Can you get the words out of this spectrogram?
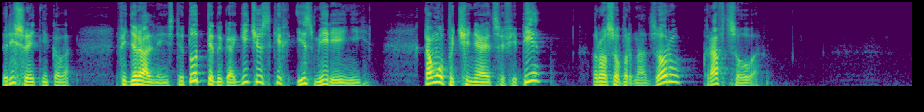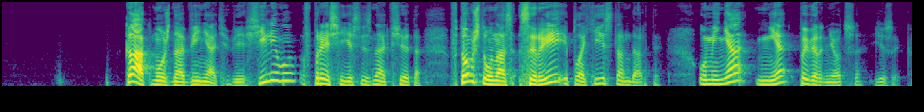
Решетникова, Федеральный институт педагогических измерений. Кому подчиняется ФИПИ? Рособорнадзору Кравцова. Как можно обвинять Васильеву в прессе, если знать все это, в том, что у нас сырые и плохие стандарты? У меня не повернется язык.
